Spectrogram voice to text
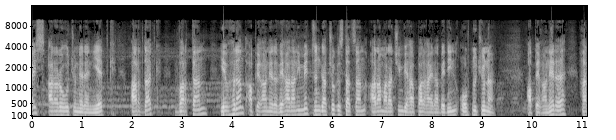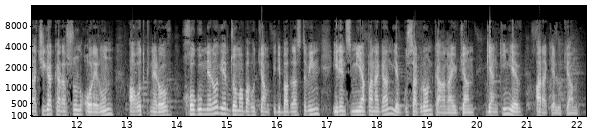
Այս արարողություններն յետք Արդակ, Վարդան եւ հրանտ ապեղաները վեհարանի մեջ զնգաճոկը ստացան Արամ առաջին վեհապար հայրաբեդին օրտնությունը։ Ապեղաները հարաճիգա 40 օրերուն աղոթքներով, խոգումներով եւ ձոմաբահությամբ պիտի պատրաստվին իրենց միապանական եւ գուսագրոն քահանայության ցանկին եւ արակելության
